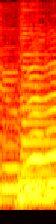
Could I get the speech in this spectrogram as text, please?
sugar.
